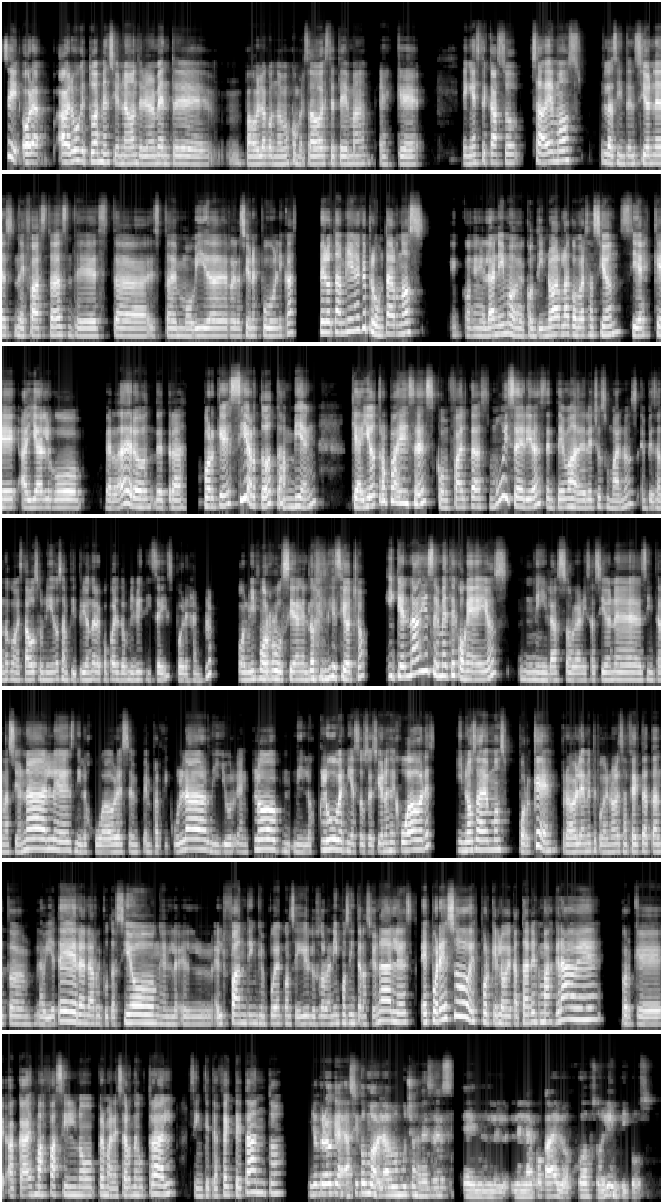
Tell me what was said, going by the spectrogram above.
Sí, ahora, algo que tú has mencionado anteriormente, Paola, cuando hemos conversado de este tema, es que en este caso sabemos las intenciones nefastas de esta, esta movida de relaciones públicas, pero también hay que preguntarnos con el ánimo de continuar la conversación si es que hay algo verdadero detrás. Porque es cierto también que hay otros países con faltas muy serias en temas de derechos humanos, empezando con Estados Unidos, anfitrión de la Copa del 2026, por ejemplo, o el mismo Rusia en el 2018, y que nadie se mete con ellos, ni las organizaciones internacionales, ni los jugadores en, en particular, ni Jürgen Klopp, ni los clubes, ni asociaciones de jugadores, y no sabemos por qué, probablemente porque no les afecta tanto la billetera, la reputación, el, el, el, funding que pueden conseguir los organismos internacionales. ¿Es por eso? ¿Es porque lo de Qatar es más grave? ¿Porque acá es más fácil no permanecer neutral sin que te afecte tanto? Yo creo que así como hablamos muchas veces en, en la época de los Juegos Olímpicos,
